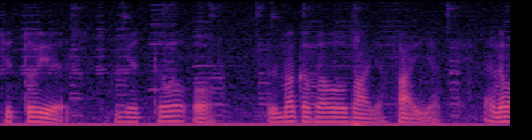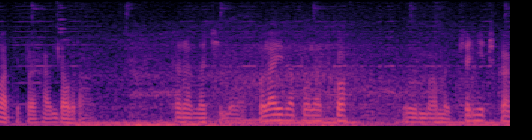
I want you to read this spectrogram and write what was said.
Gdzie to jest? Nie to, o. Wymaga wałowania, fajnie. E, no ładnie pojechałem, dobra. Teraz lecimy na kolejne poletko. Tu mamy pszeniczkę.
